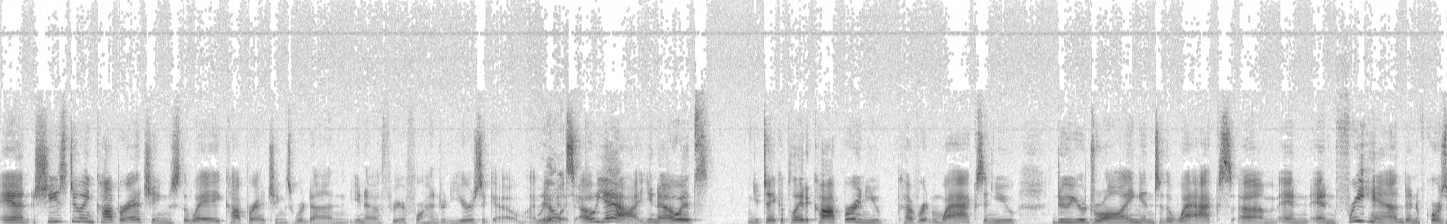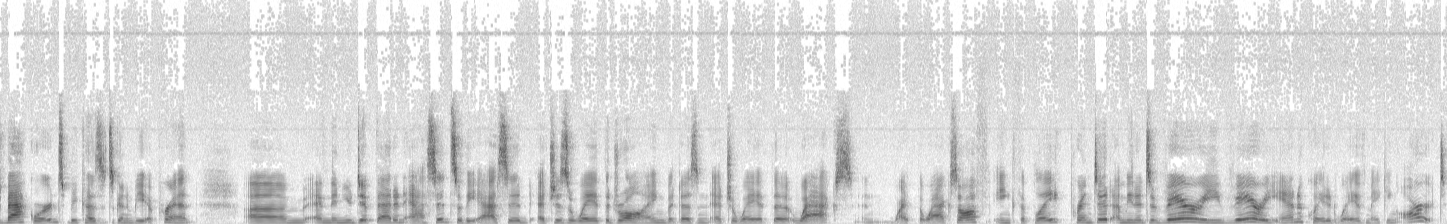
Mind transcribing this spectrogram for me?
And she's doing copper etchings the way copper etchings were done, you know, three or four hundred years ago. I really? Mean, oh yeah, you know, it's you take a plate of copper and you cover it in wax and you do your drawing into the wax um, and and freehand and of course backwards because it's going to be a print um, and then you dip that in acid so the acid etches away at the drawing but doesn't etch away at the wax and wipe the wax off ink the plate print it i mean it's a very very antiquated way of making art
